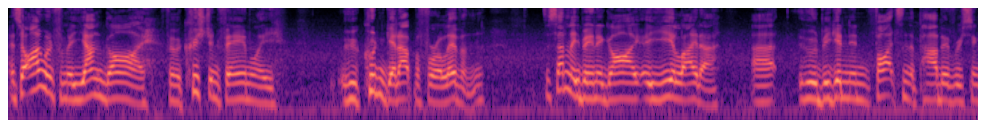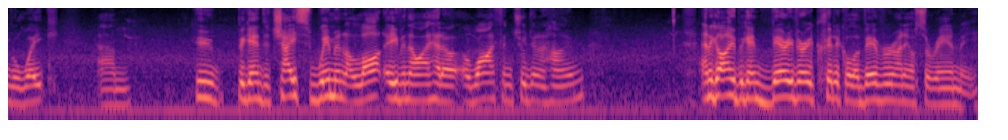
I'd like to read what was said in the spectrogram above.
And so I went from a young guy from a Christian family who couldn't get up before 11 to suddenly being a guy a year later uh, who would be getting in fights in the pub every single week, um, who began to chase women a lot, even though I had a, a wife and children at home, and a guy who became very, very critical of everyone else around me,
